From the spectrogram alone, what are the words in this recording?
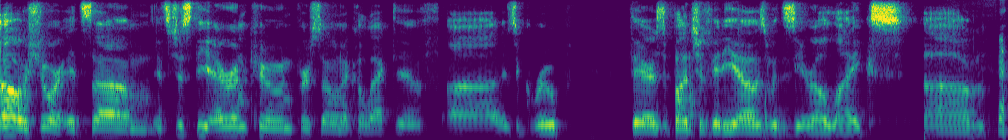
Oh, sure. It's um it's just the Aaron Kuhn Persona Collective. Uh, there's a group. There's a bunch of videos with zero likes. Um, uh,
